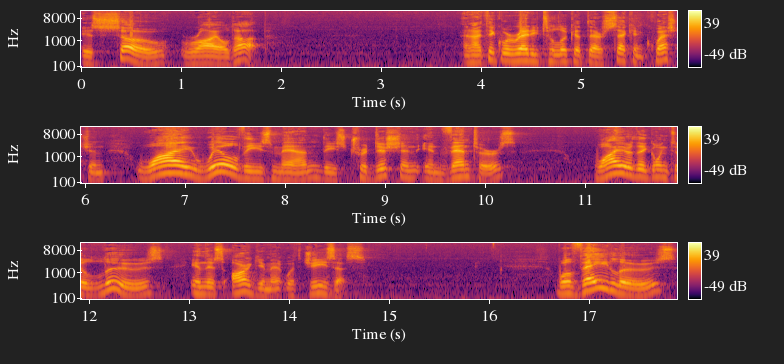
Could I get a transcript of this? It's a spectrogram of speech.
is so riled up. And I think we're ready to look at their second question. Why will these men, these tradition inventors, why are they going to lose in this argument with Jesus? Well, they lose,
